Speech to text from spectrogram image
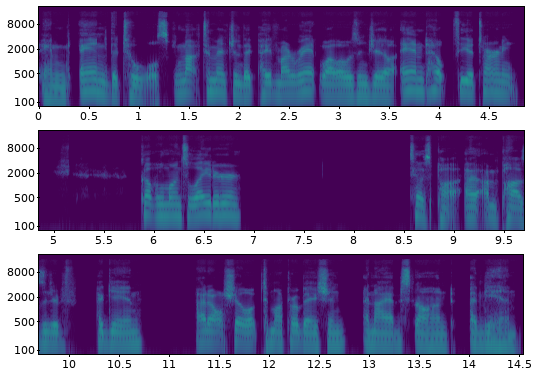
and, and the tools, not to mention they paid my rent while I was in jail and helped the attorney. A couple months later, test po- I, I'm positive again. I don't show up to my probation and I abscond again.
